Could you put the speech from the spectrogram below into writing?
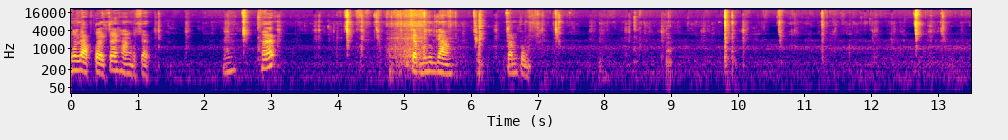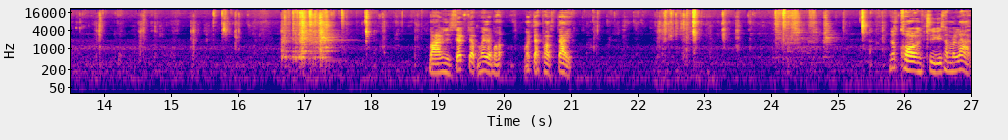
มันหลับก่อยใส่หางกับจัดฮะจับมาทุกอย่างตำตุ่มปลาเนี่ยแซ่บจับมาจากผักมาจากผักใต้ นครศรีธรรมราช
